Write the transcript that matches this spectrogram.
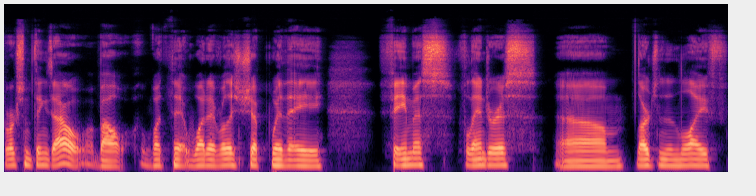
work some things out about what the, what a relationship with a famous, philanderous, um, larger than life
